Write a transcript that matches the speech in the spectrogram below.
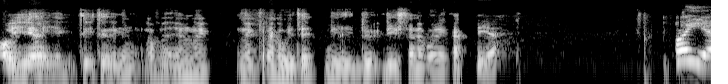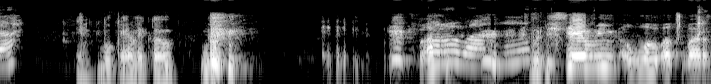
Oh iya, iya. Itu, itu yang apa yang naik naik perahu itu di di, di Istana Boneka. Iya. Oh iya, Ya, bukelek tau. parah banget. Body shaming, Allahu Akbar.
